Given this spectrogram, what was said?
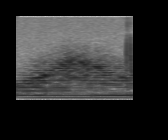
Wow.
